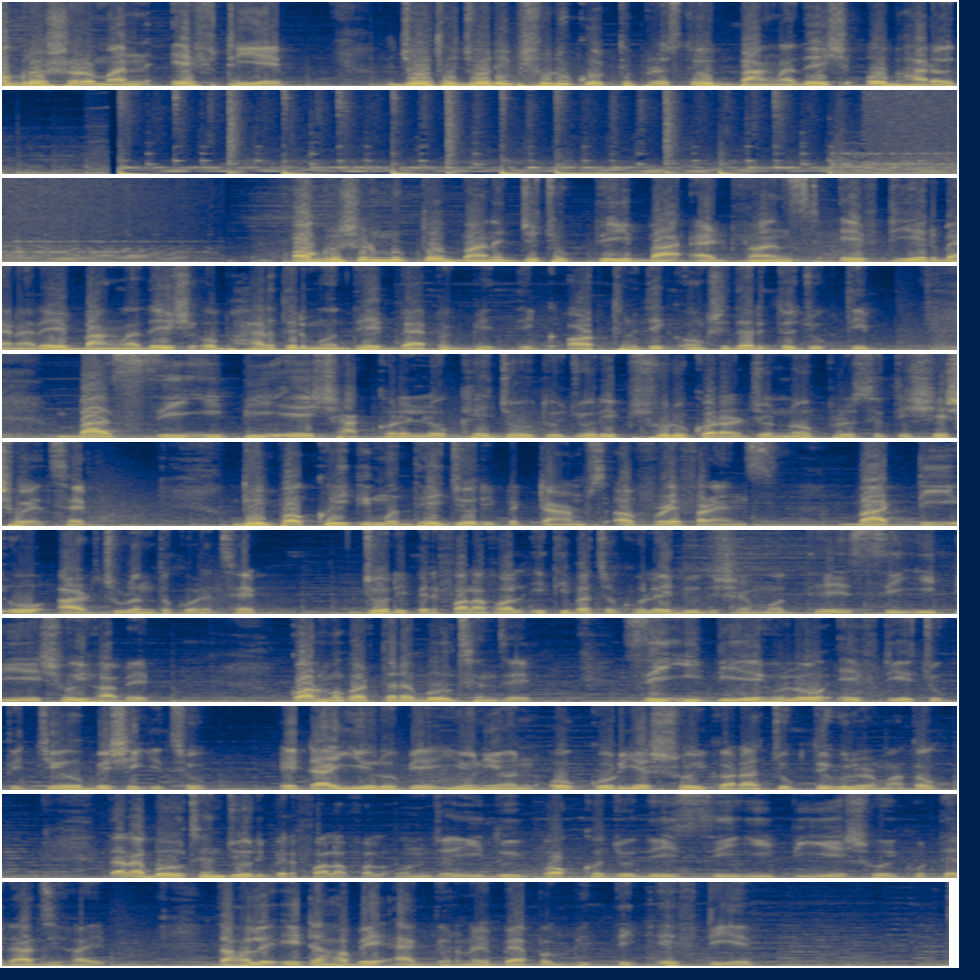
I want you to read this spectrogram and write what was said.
অগ্রসরমান FTA. যৌথ জরিপ শুরু করতে প্রস্তুত বাংলাদেশ ও ভারত। অগ্রসরমুক্ত বাণিজ্য চুক্তি বা অ্যাডভান্সড এফটি এর ব্যানারে বাংলাদেশ ও ভারতের মধ্যে ব্যাপক ভিত্তিক অর্থনৈতিক অংশীদারিত্ব চুক্তি বা সিইপিএ স্বাক্ষরের লক্ষ্যে যৌথ জরিপ শুরু করার জন্য প্রস্তুতি শেষ হয়েছে। দুই পক্ষ ইতিমধ্যে জরিপের টার্মস অফ রেফারেন্স বা টিওআর চূড়ান্ত করেছে। জরিপের ফলাফল ইতিবাচক হলে দুই দেশের মধ্যে সিইপিএ সই হবে। কর্মকর্তারা বলছেন যে সিইপিএ হল এফটিএ চুক্তির চেয়েও বেশি কিছু। এটা ইউরোপীয় ইউনিয়ন ও কোরিয়ার সই করা চুক্তিগুলোর মতো। তারা বলছেন জরিপের ফলাফল অনুযায়ী দুই পক্ষ যদি সিইপিএ সই করতে রাজি হয়, তাহলে এটা হবে এক ধরনের ব্যাপক ভিত্তিক এফটিএ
